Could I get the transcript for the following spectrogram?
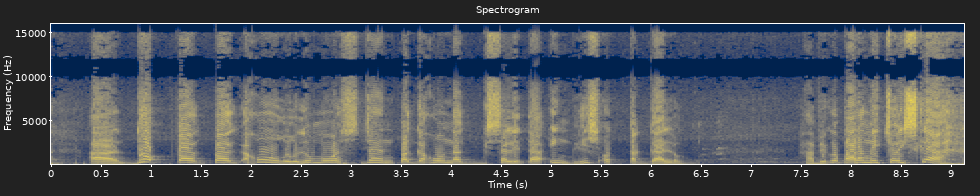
ah, Dok, pag, pag ako lumuwas dyan, pag ako nagsalita English o Tagalog? Sabi ko, parang may choice ka.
